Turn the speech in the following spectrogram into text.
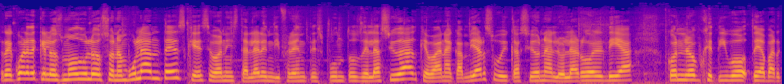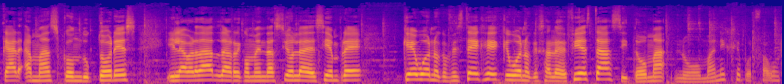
Recuerde que los módulos son ambulantes, que se van a instalar en diferentes puntos de la ciudad, que van a cambiar su ubicación a lo largo del día con el objetivo de abarcar a más conductores y la verdad la recomendación la de siempre Qué bueno que festeje, qué bueno que sale de fiesta. Si toma, no maneje, por favor.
